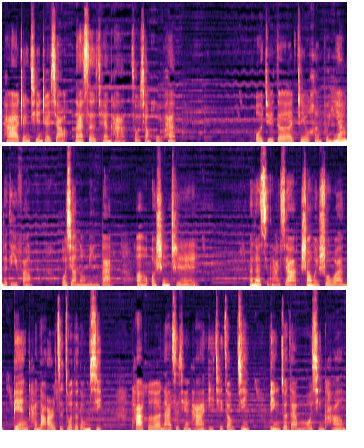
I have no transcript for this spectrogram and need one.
她正牵着小纳斯千卡走向湖畔。我觉得这有很不一样的地方，我想弄明白。呃，我甚至……阿纳斯塔夏尚未说完，便看到儿子做的东西。他和纳斯千卡一起走近，并坐在模型旁，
